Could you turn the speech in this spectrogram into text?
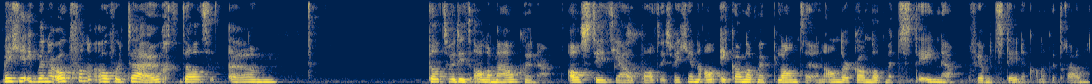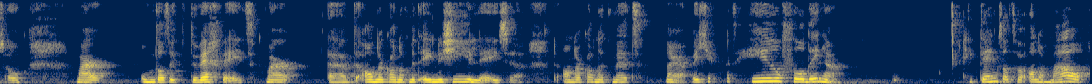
weet je, ik ben er ook van overtuigd dat, um, dat we dit allemaal kunnen als dit jouw pad is. Weet je, ik kan dat met planten, een ander kan dat met stenen. Of ja, met stenen kan ik het trouwens ook. Maar omdat ik de weg weet. Maar uh, de ander kan het met energieën lezen. De ander kan het met, nou ja, weet je, met heel veel dingen. Ik denk dat we allemaal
